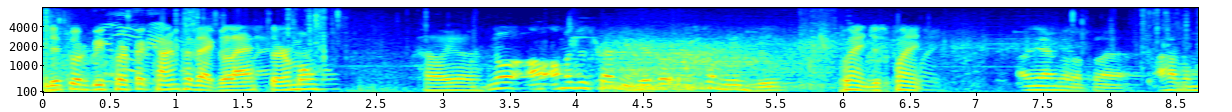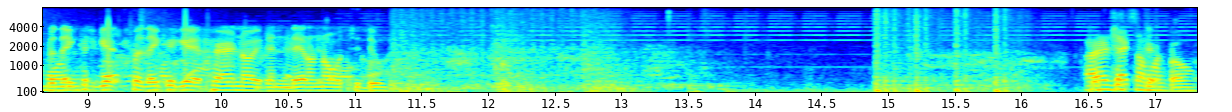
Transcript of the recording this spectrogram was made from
This would be perfect time for that glass thermal. Hell yeah. No, I- I'm gonna just try me here, bro. Just come here, Drew. Plant, just plant. I think I'm gonna plant. I have a For more. they could get, for they could get paranoid and they don't know what to do. I injured Protect it, someone. bro.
